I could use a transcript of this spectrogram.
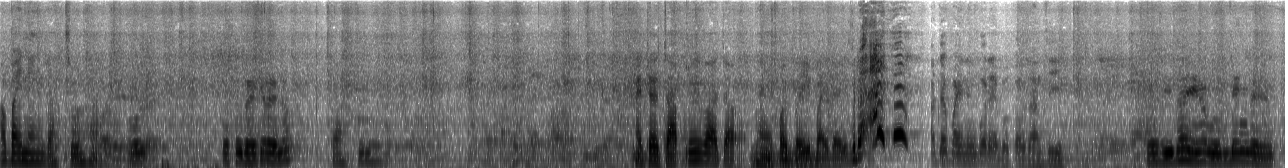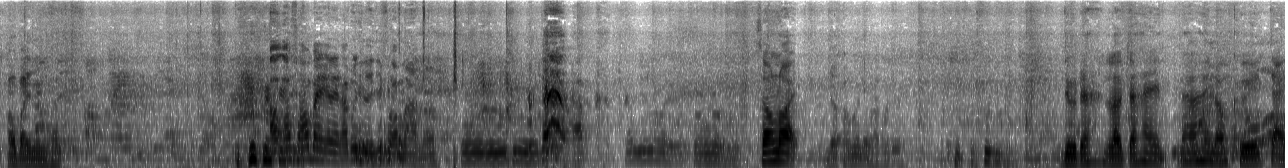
เอาใบหนึ่งจ้ะศูนย์หาก็ตัวใดก็ได้เนาะจ้ะให้เจ้าจับด้วยว่าเจะให้คอยใบใบใดบ่ได้เอาจากใบหนึ่งบ่ได้บ่เก้าสามสี่บางทีได้ครับผมเด้งได้ครับเอาใบหนึ่งครับ เอาเอาสองใบอะไรครับไม่เหลือที่สองบาทเนาะโอ้ยที่ได้ครับสองร้อยเดี๋ยวเอาไม่ได้บาทก็ได้ดูนะเราจะให้แล้วให้น้องเคยจ่าย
